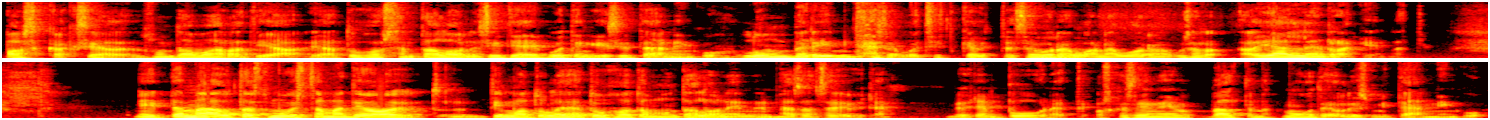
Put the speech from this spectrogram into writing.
paskaksi ja sun tavarat ja, ja tuhosi sen talon, niin sitten ei kuitenkin sitä niin kuin lumberia, mitä sä voit sitten käyttää seuraavana vuonna, kun sä jälleen rakennat. Niin tämä auttaisi muistamaan, että joo, Timo tulee ja tuhota mun talon, niin mä saan sen yhden, yhden puun, että koska siinä ei välttämättä muuten olisi mitään niin kuin,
